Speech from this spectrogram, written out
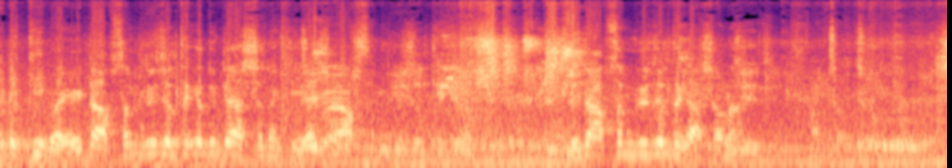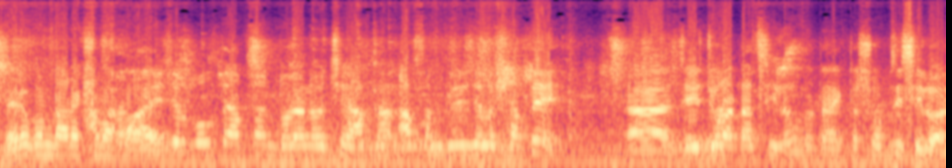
এটা কি ভাই? এটা আফসান গ্রিজেল থেকে দুইটা আসছে নাকি আফসান গিজল থেকে আসছে। দুইটা আফসান গ্রিজেল থেকে আসে না? আচ্ছা আচ্ছা। এরকমটা অনেক সময় হয়। গ্রিজেল বলতে আপনার ধরেন হচ্ছে আফসান- আফসান গ্রিজেলের সাথে যে জোড়াটা ছিল ওটা একটা সবজি ছিল আর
